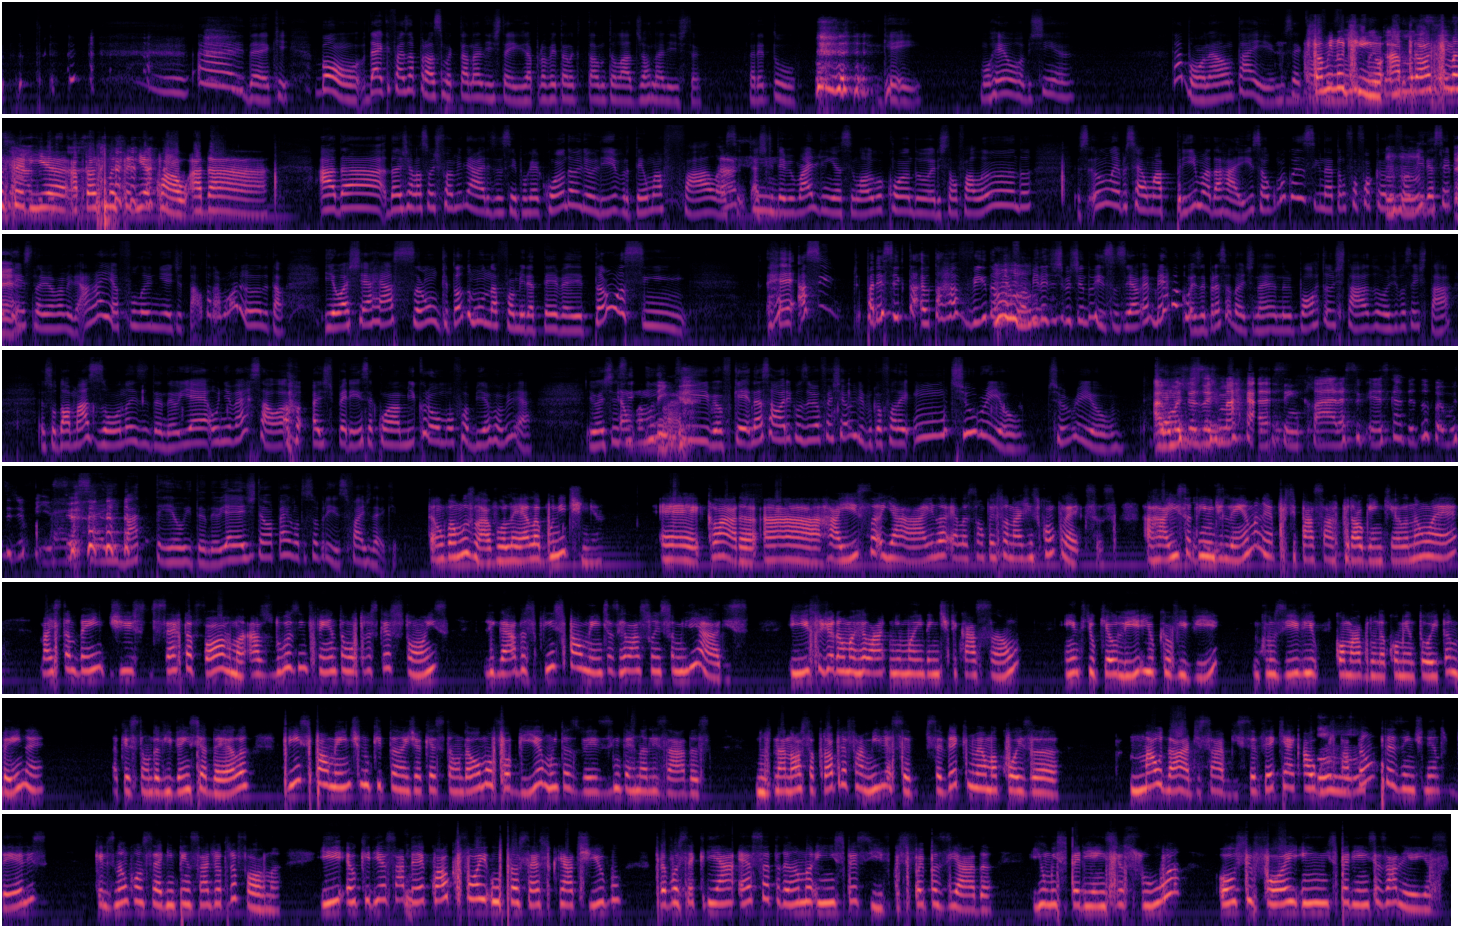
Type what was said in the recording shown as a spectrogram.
Ai, Deck. Bom, Deck, faz a próxima que tá na lista aí, já aproveitando que tá no teu lado jornalista. Cadê tu? Gay. Morreu a bichinha? Tá bom, né? Ela não tá aí. Não sei Só um minutinho. A próxima seria. A próxima seria qual? A da. A da, das relações familiares, assim, porque quando eu li o livro, tem uma fala, ah, assim, acho que teve uma linha, assim, logo quando eles estão falando. Eu não lembro se é uma prima da Raíssa, alguma coisa assim, né? Estão fofocando uhum, em família, sempre é. tem isso na minha família. Ai, a fulaninha de tal tá namorando e tal. E eu achei a reação que todo mundo na família teve tão assim. Re, assim, parecia que tá, eu tava vendo a minha uhum. família discutindo isso. Assim, é a mesma coisa, impressionante, né? Não importa o estado onde você está. Eu sou do Amazonas, entendeu? E é universal a, a experiência com a micro-homofobia familiar. Eu achei então, isso incrível. Eu fiquei, nessa hora, inclusive, eu fechei o livro, que eu falei, hum, too real. Too real. Algumas gente... pessoas me marcaram assim, Clara, esse, esse capítulo foi muito difícil. É, isso aí bateu, entendeu? E aí a gente tem uma pergunta sobre isso. Faz, Deck. Então vamos lá, vou ler ela bonitinha. É, Clara, a Raíssa e a Ayla, elas são personagens complexas. A Raíssa tem um dilema, né, por se passar por alguém que ela não é, mas também, de certa forma, as duas enfrentam outras questões ligadas principalmente às relações familiares. E isso gerou uma, uma identificação entre o que eu li e o que eu vivi, inclusive, como a Bruna comentou aí também, né, a questão da vivência dela, principalmente no que tange a questão da homofobia, muitas vezes internalizadas na nossa própria família, você vê que não é uma coisa maldade, sabe? Você vê que é algo tá uhum. que está tão presente dentro deles que eles não conseguem pensar de outra forma. E eu queria saber qual que foi o processo criativo para você criar essa trama em específico, se foi baseada em uma experiência sua ou se foi em experiências alheias.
